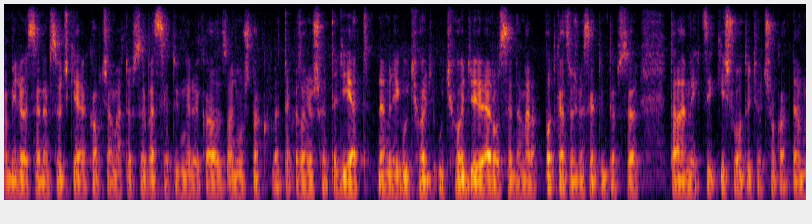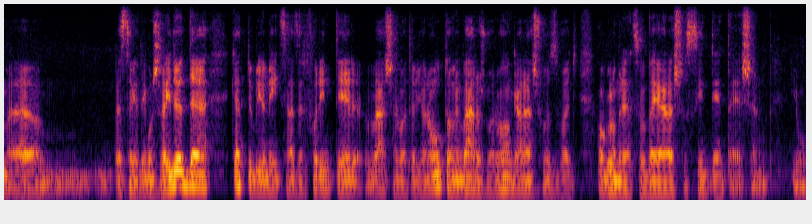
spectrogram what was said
amiről szerintem Szöcske kapcsán már többször beszéltünk, mert ők az anyósnak vettek az anyós egy ilyet nemrég, úgyhogy, úgyhogy erről szerintem már a podcastról is beszéltünk többször, talán még cikk is volt, úgyhogy sokat nem vesztegetnék most rá időt, de 2 millió 400 ezer forintért vásárolt egy olyan autó, ami városban rohangáláshoz vagy agglomeráció bejáráshoz szintén teljesen jó.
